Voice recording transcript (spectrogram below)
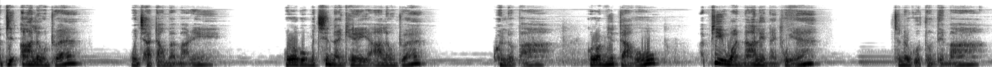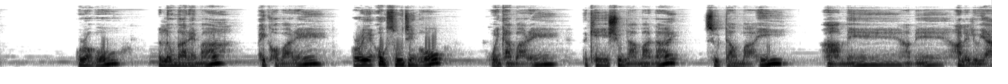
အပြစ်အားလုံးအတွက်ဝန်ချတောင်းပန်ပါတယ် ကိုရောကိုမချစ်နိုင်ခဲ့တဲ့အားလုံးအတွက်ခွင့်လွတ်ပါကိုရောမေတ္တာကိုအပြည့်အဝနားလည်နိုင်ဖို့ရန်ကျွန်ုပ်ကိုသွန်သင်ပါကိုရောကိုနှလုံးသားထဲမှာဖိတ်ခေါ်ပါတယ်ကိုရောရဲ့အုပ်ဆိုးခြင်းကိုဝန်ခံပါတယ်သခင်ယေရှုနာမ၌ဆုတောင်းပါ၏ အာမင်အာမင်ဟာလေလုယာ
